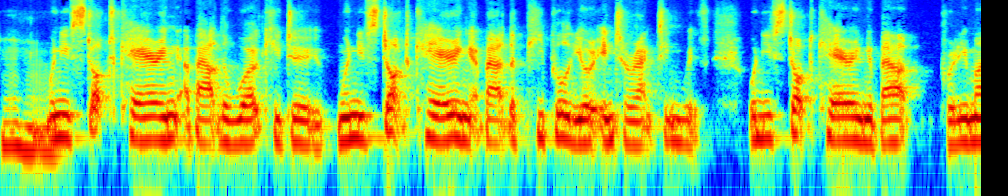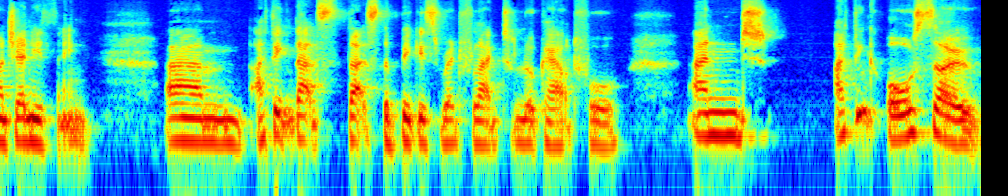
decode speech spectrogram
Mm-hmm. When you've stopped caring about the work you do, when you've stopped caring about the people you're interacting with, when you've stopped caring about pretty much anything, um, I think that's that's the biggest red flag to look out for. And I think also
